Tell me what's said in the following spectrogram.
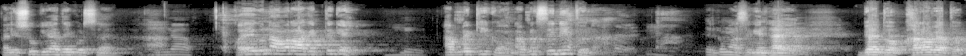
তাহলে শুক্রিয়া আদায় করছে। হয় এগুলো আমার আগের থেকে? আপনি কি কন? আপনার চিনি তো না? এরকম আছে কি নাই? বেদক, খারাপ বেদক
